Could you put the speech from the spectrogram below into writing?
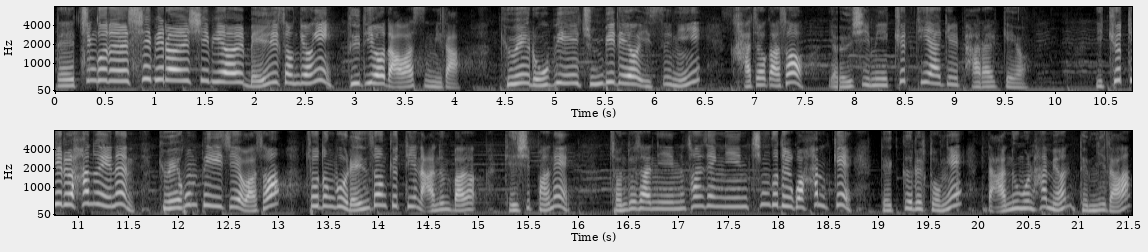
네, 친구들 11월, 12월 매일 성경이 드디어 나왔습니다. 교회 로비에 준비되어 있으니 가져가서 열심히 큐티하길 바랄게요. 이 큐티를 한 후에는 교회 홈페이지에 와서 초등부 랜선 큐티 나눔 방 게시판에 전도사님, 선생님, 친구들과 함께 댓글을 통해 나눔을 하면 됩니다.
